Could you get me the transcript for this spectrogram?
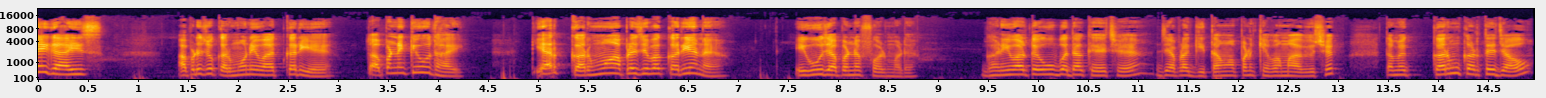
હે ગાઈઝ આપણે જો કર્મોની વાત કરીએ, તો આપણને કેવું થાય કે યાર કર્મો આપણે જેવા કરીએ ને, એવું જ આપણને ફળ મળે. ઘણીવાર તો એવું બધા કહે છે, જે આપણા ગીતામાં પણ કહેવામાં આવ્યું છે, તમે કર્મ કરતે જાઓ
